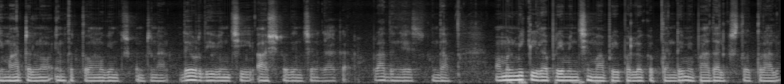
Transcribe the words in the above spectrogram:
ఈ మాటలను ఇంతతో ముగించుకుంటున్నాను. దేవుడు దీవించి ఆశీర్వదించను గాక. ప్రార్థన చేసుకుందాం. మమ్మల్ని మిక్కిలిగా ప్రేమించిన మా ప్రియపరలోకి తండ్రి మీ పాదాలకు స్తోత్రాలు.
